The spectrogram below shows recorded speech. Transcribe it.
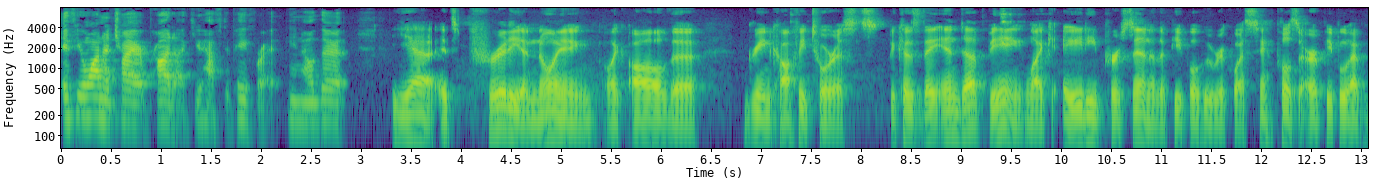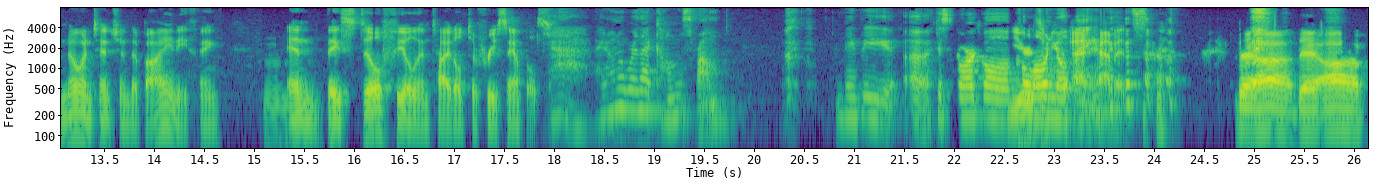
if you want to try our product you have to pay for it you know the yeah it's pretty annoying like all the green coffee tourists because they end up being like 80% of the people who request samples are people who have no intention to buy anything mm-hmm. and they still feel entitled to free samples. Yeah, I don't know where that comes from. Maybe a historical Years colonial thing. habits. there are there are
